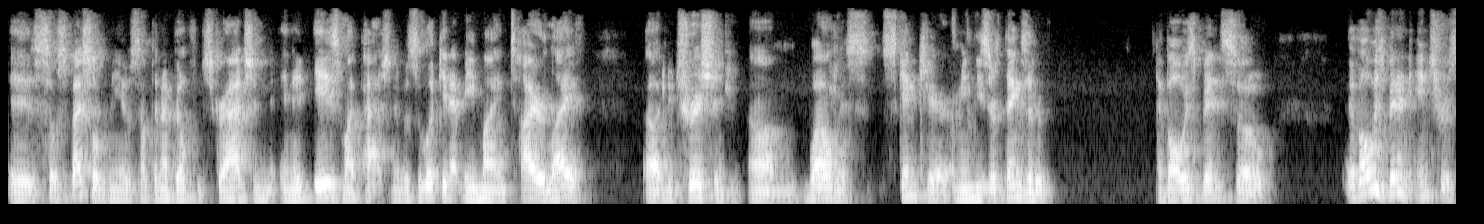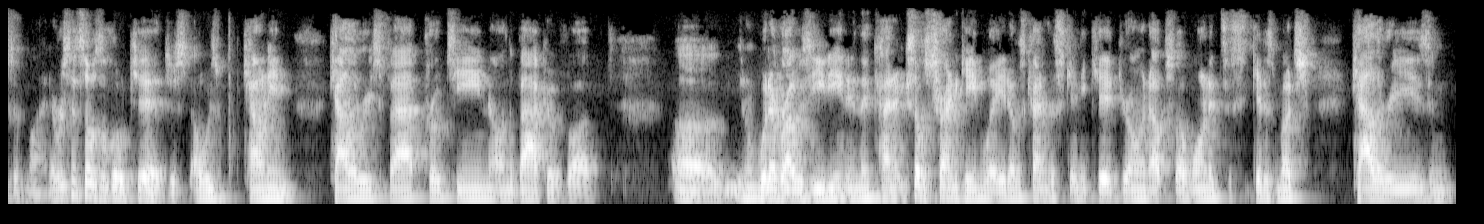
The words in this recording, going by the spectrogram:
is so special to me. It was something I built from scratch, and, and it is my passion. It was looking at me my entire life uh, nutrition, um, wellness, skincare. I mean, these are things that have, have always been so, have always been an interest of mine ever since I was a little kid, just always counting calories, fat, protein on the back of, uh, uh, you know, whatever I was eating. And then kind of, because I was trying to gain weight, I was kind of a skinny kid growing up. So I wanted to get as much calories and,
